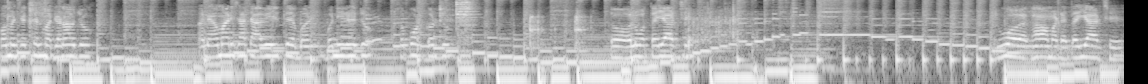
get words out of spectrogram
કોમેન્ટ સેક્શનમાં જણાવજો. અને અમારી સાથે આવી રીતે બની રહેજો. સપોર્ટ કરજો. તો હલવો તૈયાર છે. જુઓ હવે ખાવા માટે તૈયાર છે.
